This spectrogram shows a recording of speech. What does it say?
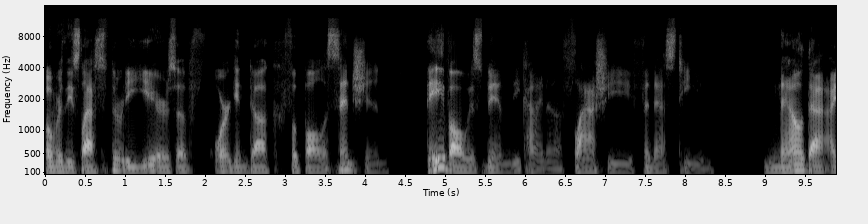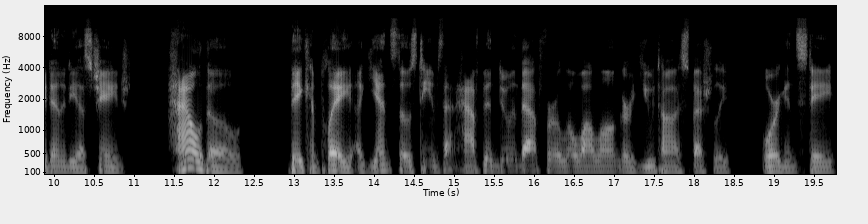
over these last 30 years of Oregon Duck football ascension. They've always been the kind of flashy finesse team. Now that identity has changed, how, though, they can play against those teams that have been doing that for a little while longer, Utah, especially, Oregon State.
